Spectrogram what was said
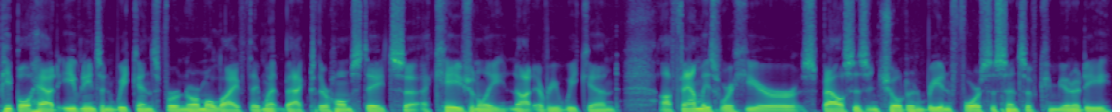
people had evenings and weekends for normal life. They went back to their home states uh, occasionally, not every weekend. Uh, families were here, spouses and children reinforced a sense of community.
